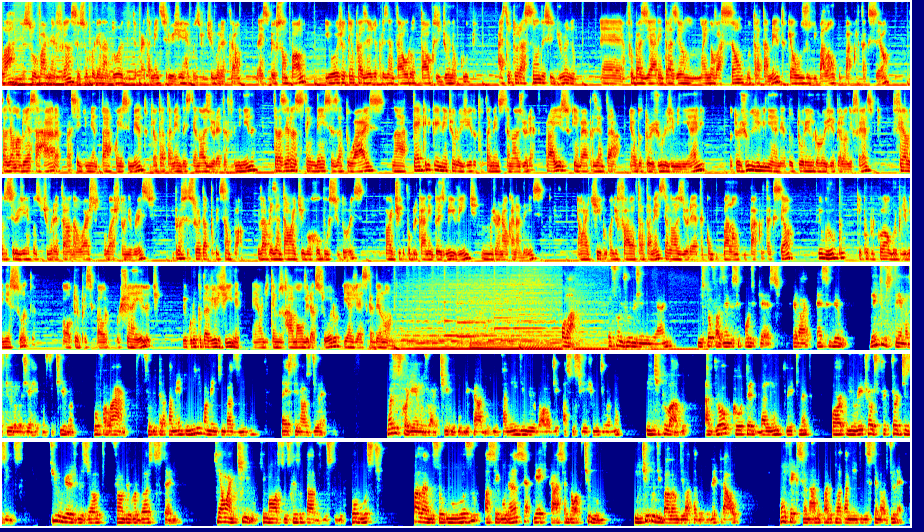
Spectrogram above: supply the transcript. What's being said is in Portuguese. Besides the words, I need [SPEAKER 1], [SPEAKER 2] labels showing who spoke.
[SPEAKER 1] Olá, eu sou Wagner França, eu sou coordenador do Departamento de Cirurgia Reconstrutiva Uretral da SBU São Paulo e hoje eu tenho o prazer de apresentar o Urotalks Journal Club. A estruturação desse journal é, foi baseada em trazer uma inovação no tratamento, que é o uso de balão com paclitaxel, trazer uma doença rara para sedimentar conhecimento, que é o tratamento da estenose de uretra feminina, trazer as tendências atuais na técnica e na etiologia do tratamento de estenose de uretra. Para isso, quem vai apresentar é o Dr. Júlio Geminiani. Dr. Júlio Geminiani é doutor em urologia pela Unifesp, fellow de cirurgia reconstrutiva uretral na Washington University e professor da PUC de São Paulo. Ele vai apresentar um artigo Robust 2, é um artigo publicado em 2020 no jornal canadense, é um artigo onde fala tratamento de estenose de uretra com balão com paclitaxel. E o grupo que publicou é um grupo de Minnesota, o autor principal é o Sean Elliott, e o grupo da Virgínia, é onde temos Ramon Virassoro e a Jéssica Delonge.
[SPEAKER 2] Olá, eu sou Júlio Geminiani e estou fazendo esse podcast pela SBU. Dentre os temas de urologia reconstrutiva, vou falar sobre tratamento minimamente invasivo da estenose de uretra. Nós escolhemos o artigo publicado no Canadian Urology Association Journal, intitulado A Drug-Coated Balloon Treatment for Urethral Stricture Disease, Two Years Result from the Robust Study, que é um artigo que mostra os resultados do estudo Robust, falando sobre o uso, a segurança e a eficácia do Optilume, um tipo de balão dilatador uretral confeccionado para o tratamento de estenose de uretra.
